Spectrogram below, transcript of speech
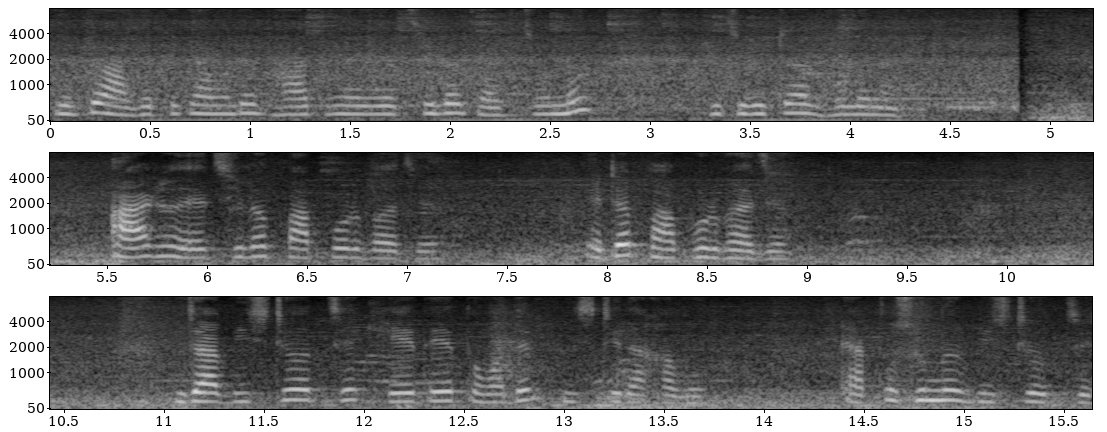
কিন্তু আগে থেকে আমাদের ভাত হয়ে গেছিল, যার জন্য খিচুড়িটা আর হলো না। আর হয়েছিল পাঁপড় ভাজা। এটা পাঁপড় ভাজা। যা বৃষ্টি হচ্ছে, খেয়ে দিয়ে তোমাদের বৃষ্টি দেখাবো। এত সুন্দর বৃষ্টি হচ্ছে।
